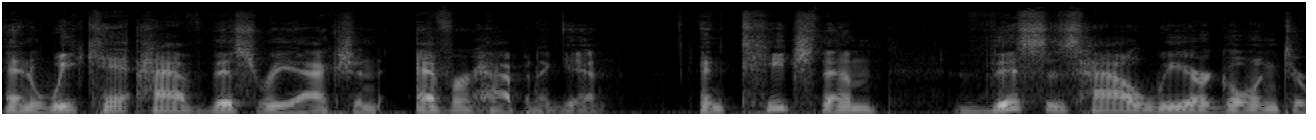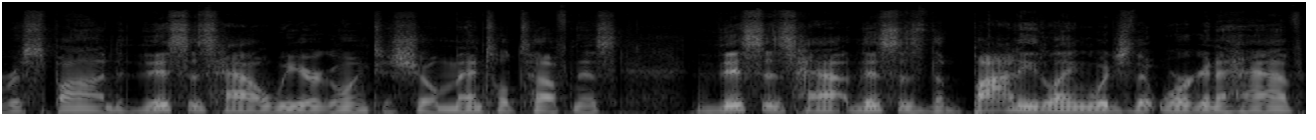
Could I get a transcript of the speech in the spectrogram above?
And we can't have this reaction ever happen again. And teach them this is how we are going to respond. This is how we are going to show mental toughness. This is how this is the body language that we're going to have.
